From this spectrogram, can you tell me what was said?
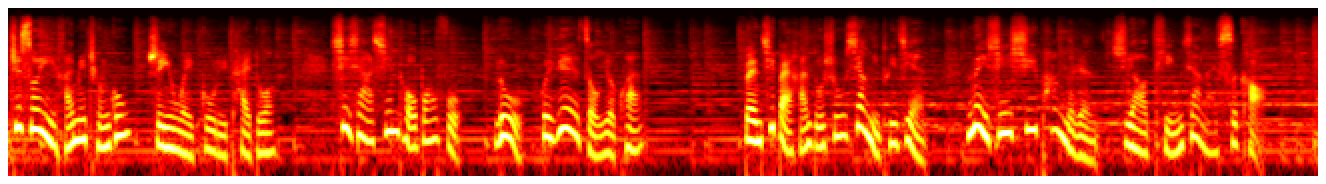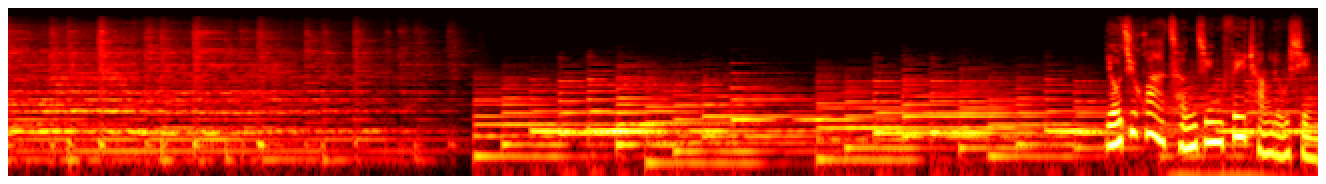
之所以还没成功，是因为顾虑太多。卸下心头包袱，路会越走越宽。本期百寒读书向你推荐：内心虚胖的人需要停下来思考。有句话曾经非常流行：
